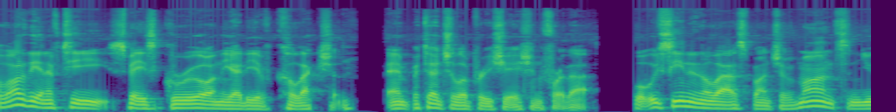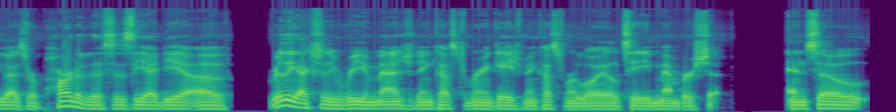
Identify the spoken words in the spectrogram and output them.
a lot of the NFT space grew on the idea of collection and potential appreciation for that. What we've seen in the last bunch of months, and you guys are part of this, is the idea of really actually reimagining customer engagement, customer loyalty, membership. And so,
